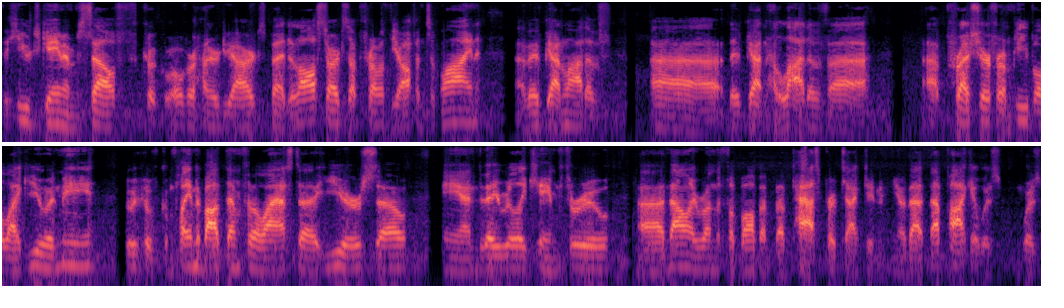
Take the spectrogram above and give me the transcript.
the huge game himself, Cook over 100 yards, but it all starts up front with the offensive line. Uh, they've gotten a lot of uh, they've gotten a lot of uh, uh, pressure from people like you and me who, have complained about them for the last uh, year or so, and they really came through. Uh, not only run the football, but, but pass protecting. You know that that pocket was was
